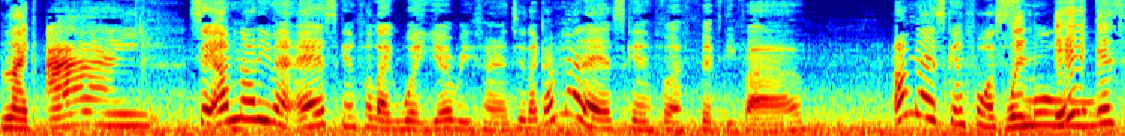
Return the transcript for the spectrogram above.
Like I, See, I'm not even asking for like what you're referring to. Like, I'm not asking for 55. I'm asking for a when smooth. it is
